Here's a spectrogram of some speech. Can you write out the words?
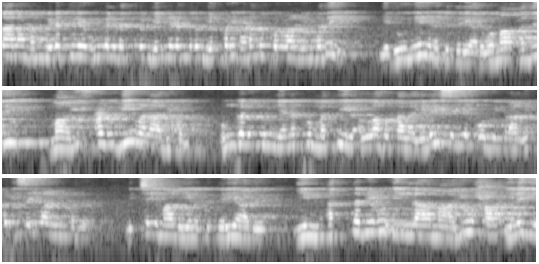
தாலா நம்மிடத்திலே உங்களிடத்திலும் என்னிடத்திலும் எப்படி நடந்து கொள்வான் என்பதை எதுவுமே எனக்கு தெரியாது. ஒமா அதிரி மா யுஃஅலு பி உங்களுக்கும் எனக்கும் மத்தியில் அல்லாஹு தாலா எதை செய்ய போகின்றான்? எப்படி செய்வான் என்பது நிச்சயமாக எனக்கு தெரியாது. இன் அத்தபிஉ இல்லாமா யூஹா இலைய.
